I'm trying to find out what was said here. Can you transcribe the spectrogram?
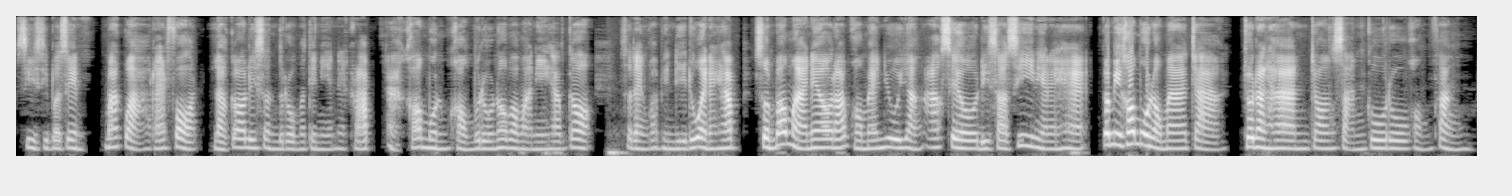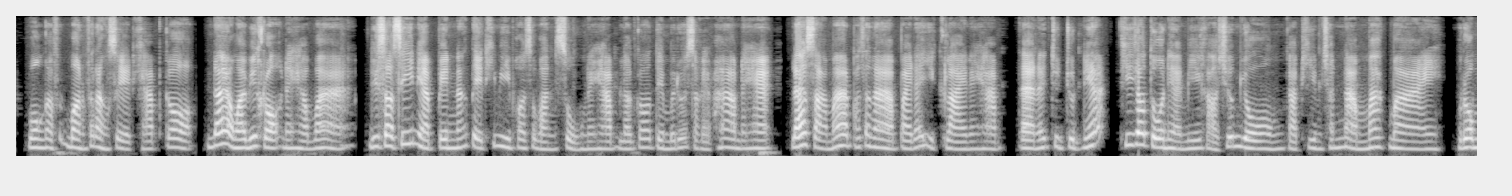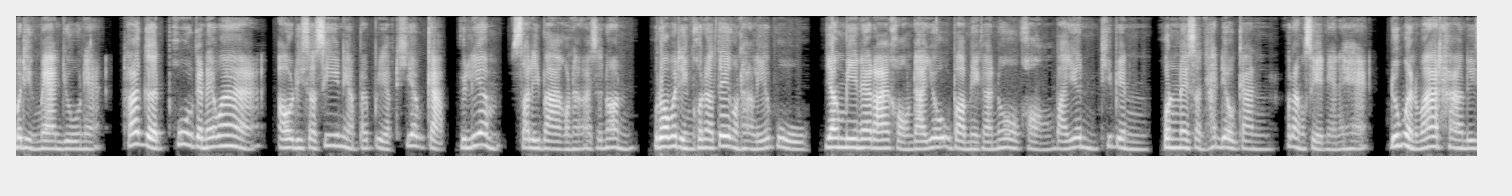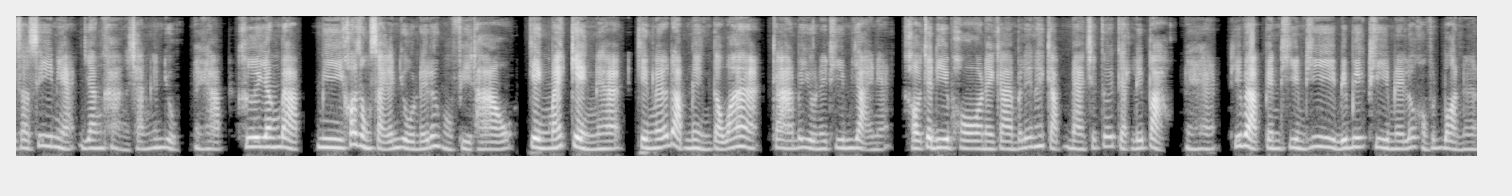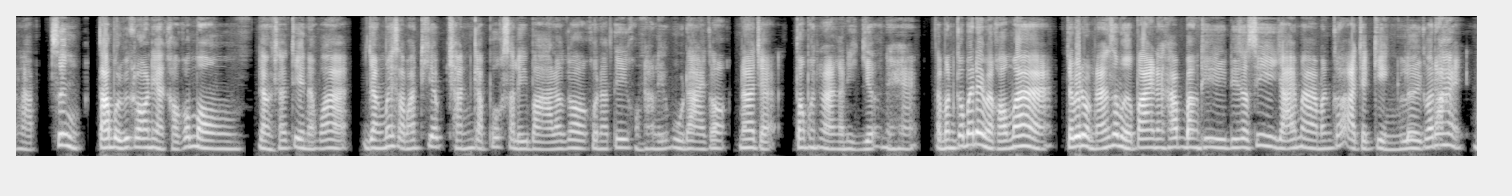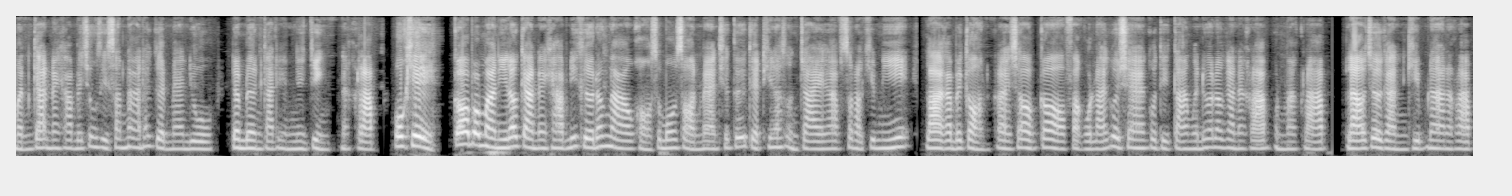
40%มากกว่าแรดฟอร์ดแล้วก็ลิซันโดรมาติเนียนะครับข้อมูลของบรูโน่ประมาณนี้ครับ ก็แสดงความยินดีด้วยนะครับ ส่วนเป้าหมายแนวรับของแมนยูอย่างอาร์เซลดิซาซี่เนี่ยนะฮะ ก็มีข้อมูลออกมาจากโจนาธาน จอร์นสัน กูรูของฝั่งวงการฟุตบอลฝรั่งเศสครับ ก็ได้ออกมาวิเคราะห์นะครับว่าดิซาซี่เนี่ยเป็นนักเตะที่มีพรสวรรค์สูงนะครับ แล้วก็เต็มไปด้วยศักยภาพนะฮะ และสามารถพัฒนาไปได้อีกไกลนะครับ แต่ในจุดๆเนี้ยที่เจ้าตัวเนี่ยมีข่าวเชื่อมโยงกับทีมชั้นนำมากมายาย รวมไปถึงแมนยูเนี่ย ถ้าเกิดพูดกันได้ว่าเอาดิซาซี่เนี่ยไปเปรียบเทียบกับวิลเลียมซาลิบาของทางอาร์เซนอลรวมไปถึงคนาเต้ของทางลิเวอร์พูลยังมีในรายของดายโยอุบาเมกาโนของไบเยนที่เป็นคนในสัญชาติเดียวกันฝรั่งเศสเนี่ยนะฮะ ดูเหมือนว่าทางดิซาซี่เนี่ยยังห่างชั้นกันอยู่นะครับ คือยังแบบมีข้อสงสัยกันอยู่ในเรื่องของฝีเท้า เก่งไหมเก่งนะฮะ เก่งในระดับหนึ่ง แต่ว่าการไปอยู่ในทีมใหญ่เนี่ย เขาจะดีพอในการไปเล่นให้กับแมนเชสเตอร์ยูไนเต็ดหรือเปล่านะฮะ ที่แบบเป็นทีมที่บิ๊กบิ๊กทีมในโลกของฟุตบอลนะครับ ซึ่งตามบทวิเคราะห์เนี่ยเขาก็มองอย่างชัดเจนนะว่า ยังไม่สามารถเทียบชั้นกับพวกซาลิบา แล้วก็โคนาตี้ของทางลิเวอร์พูลได้ก็น่าจะ ต้องพัฒนากันอีกเยอะนะฮะ แต่มันก็ไม่ได้หมายความว่าจะเป็นแบบนั้นเสมอไปนะครับ บางทีดิซซี่ย้ายมามันก็อาจจะเก่งเลยก็ได้เหมือนกันนะครับ ในช่วงซีซั่นหน้าถ้าเกิดแมนยูดำเนินการจริงๆนะครับ โอเค ก็ประมาณนี้แล้วกันนะครับ นี่คือเรื่องราวของสโมสรแมนเชสเตอร์ยูไนเต็ดที่น่าสนใจครับสำหรับคลิปนี้ลากันไปก่อน ใครชอบก็ฝากกดไลค์กดแชร์กดติดตามกันด้วยแล้วกันนะครับขอบคุณมากครับ แล้วเจอกันคลิปหน้านะครับ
